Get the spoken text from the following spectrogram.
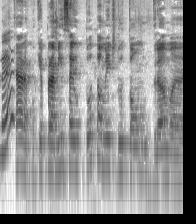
Cara. Cara, porque pra mim saiu totalmente do tom drama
